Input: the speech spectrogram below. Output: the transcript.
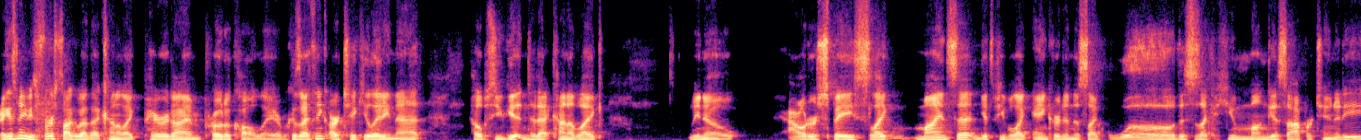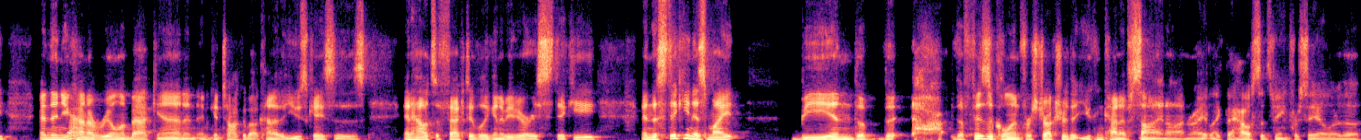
I guess maybe first talk about that kind of like paradigm protocol layer because I think articulating that helps you get into that kind of like, you know, outer space like mindset and gets people like anchored in this like, whoa, this is like a humongous opportunity. And then you yeah. kind of reel them back in and, and can talk about kind of the use cases and how it's effectively going to be very sticky. And the stickiness might be in the the the physical infrastructure that you can kind of sign on, right? Like the house that's being for sale or the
